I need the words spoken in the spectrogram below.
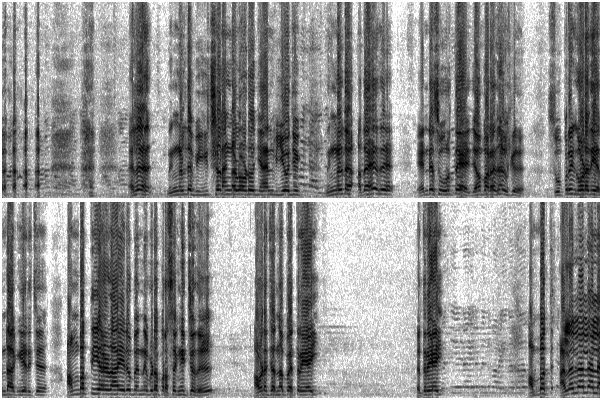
അല്ല നിങ്ങളുടെ വീക്ഷണങ്ങളോട് ഞാൻ വിയോജി നിങ്ങളുടെ അതായത് എന്റെ സുഹൃത്തെ ഞാൻ പറയുന്നവർക്ക് സുപ്രീം കോടതി എന്താ അംഗീകരിച്ച്? അമ്പത്തി ഏഴായിരം എന്ന് ഇവിടെ പ്രസംഗിച്ചത് അവിടെ ചെന്നപ്പോൾ എത്രയായി? എത്രയായി? അമ്പത്തി അല്ലല്ലല്ല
